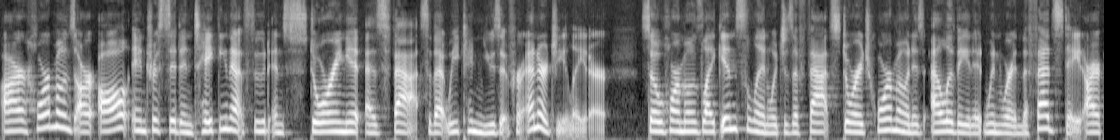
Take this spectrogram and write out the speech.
our hormones are all interested in taking that food and storing it as fat so that we can use it for energy later. So, hormones like insulin, which is a fat storage hormone, is elevated when we're in the fed state. Our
